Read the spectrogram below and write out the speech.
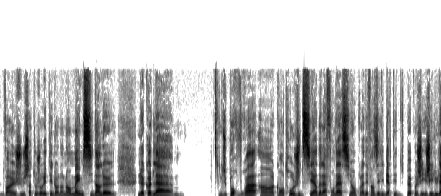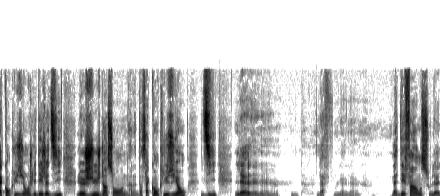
devant un juge, ça a toujours été non, non, non. Même si dans le cas de la du pourvoi en contrôle judiciaire de la Fondation pour la défense des libertés du peuple. J'ai lu la conclusion, je l'ai déjà dit. Le juge, dans, sa conclusion, dit défense ou le,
